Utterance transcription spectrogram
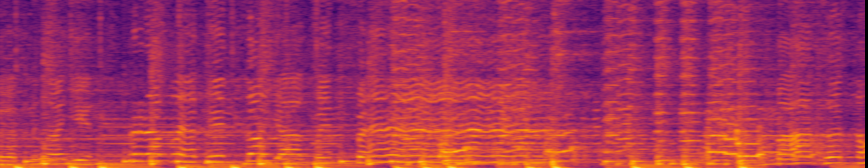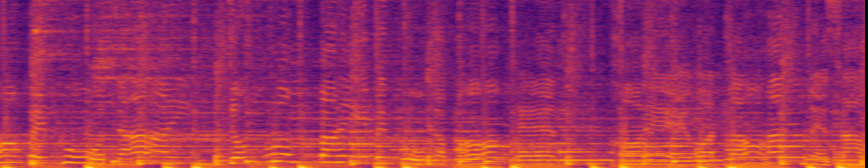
งามเถิดเนื้อเย็น รักแลเห็นก็อยากเป็นแฟน มาเถิดน้องเป็นคู่ใจ จงร่วมไปเป็นคู่กับหมอแคนขอให้วอนเมาฮักแม่สาว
